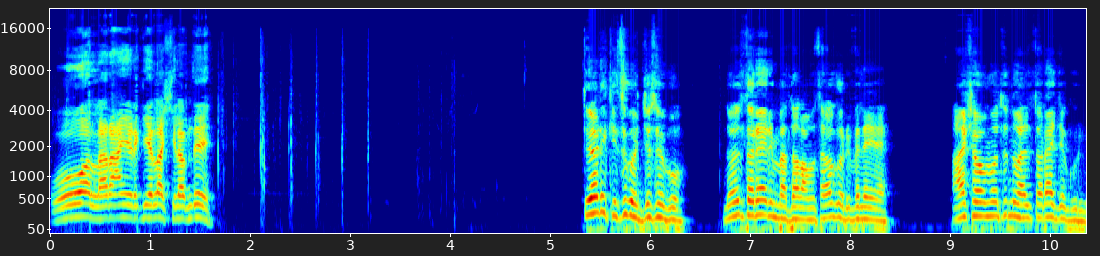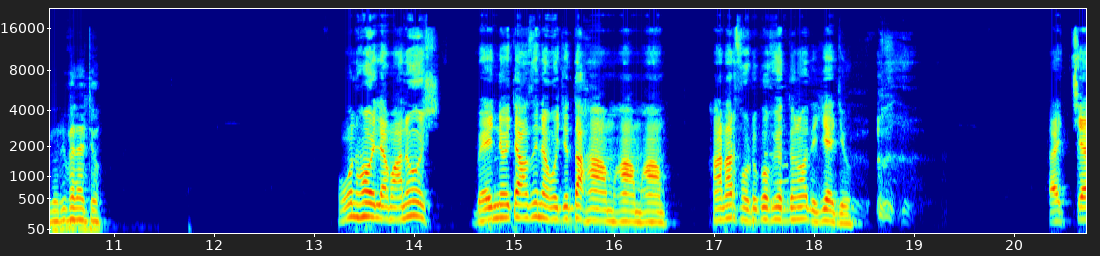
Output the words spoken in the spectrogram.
ও আল্লাহ রায় এটা কি এলা দে। তুই এটা কিছু করছিস হইব নইলে তোরা এর মেদাল আমার সাথে করে ফেলে আর সবার মতো নইলে তোরা যে ঘুরি ঘুরি ফেলাইছ কোন হইলা মানুষ বেই নইতে আসি না পর্যন্ত হাম হাম হাম। হানার ফটোকপি হতো না দেখি আজু আচ্ছা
